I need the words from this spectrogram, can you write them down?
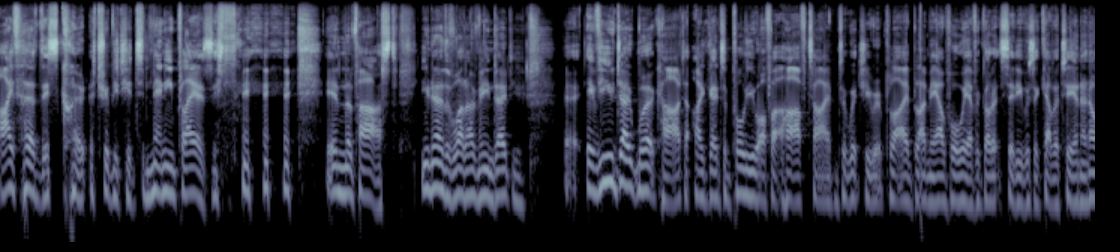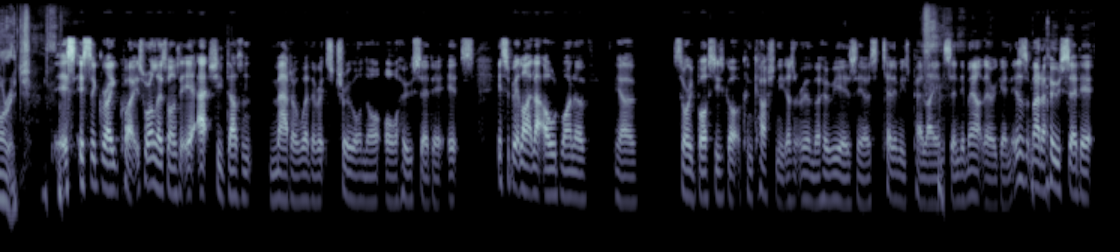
I've heard this quote attributed to many players in, in the past. You know the one I mean, don't you? Uh, if you don't work hard, I'm going to pull you off at half time. To which he replied, Blimey, all we ever got at City was a cup of tea and an orange. it's it's a great quote. It's one of those ones that it actually doesn't matter whether it's true or not or who said it. It's it's a bit like that old one of, you know, sorry boss, he's got a concussion, he doesn't remember who he is, you know, tell him he's Pele and send him out there again. It doesn't matter who said it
